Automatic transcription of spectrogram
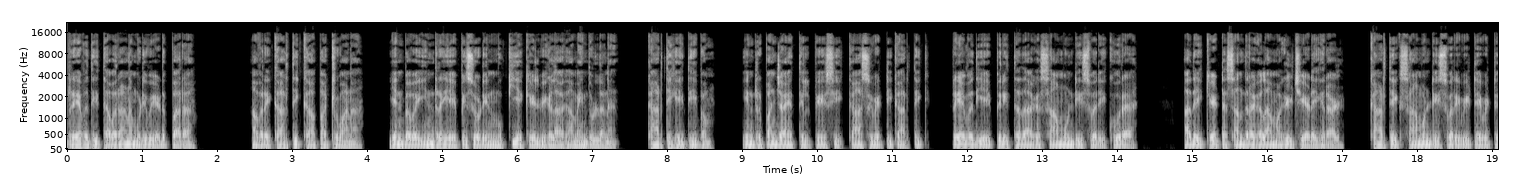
ரேவதி தவறான முடிவு எடுப்பாரா? அவரை கார்த்திக் காப்பாற்றுவானா? என்பவை இன்றைய எபிசோடின் முக்கிய கேள்விகளாக அமைந்துள்ளன. கார்த்திகை தீபம். இன்று பஞ்சாயத்தில் பேசி காசு வெட்டி கார்த்திக் ரேவதியை பிரித்ததாக சாமுண்டீஸ்வரி கூற அதை கேட்ட சந்திரகலா மகிழ்ச்சியடைகிறாள். கார்த்திக் சாமுண்டீஸ்வரி வீட்டை விட்டு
